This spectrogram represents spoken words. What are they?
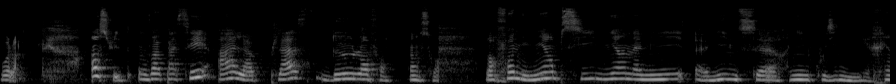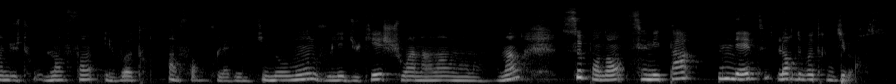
Voilà. Ensuite, on va passer à la place de l'enfant en soi. L'enfant n'est ni un psy, ni un ami, euh, ni une sœur, ni une cousine, ni rien du tout. L'enfant est votre enfant. Vous l'avez filmé au monde, vous l'éduquez, choua, nan, Cependant, ce n'est pas une aide lors de votre divorce.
